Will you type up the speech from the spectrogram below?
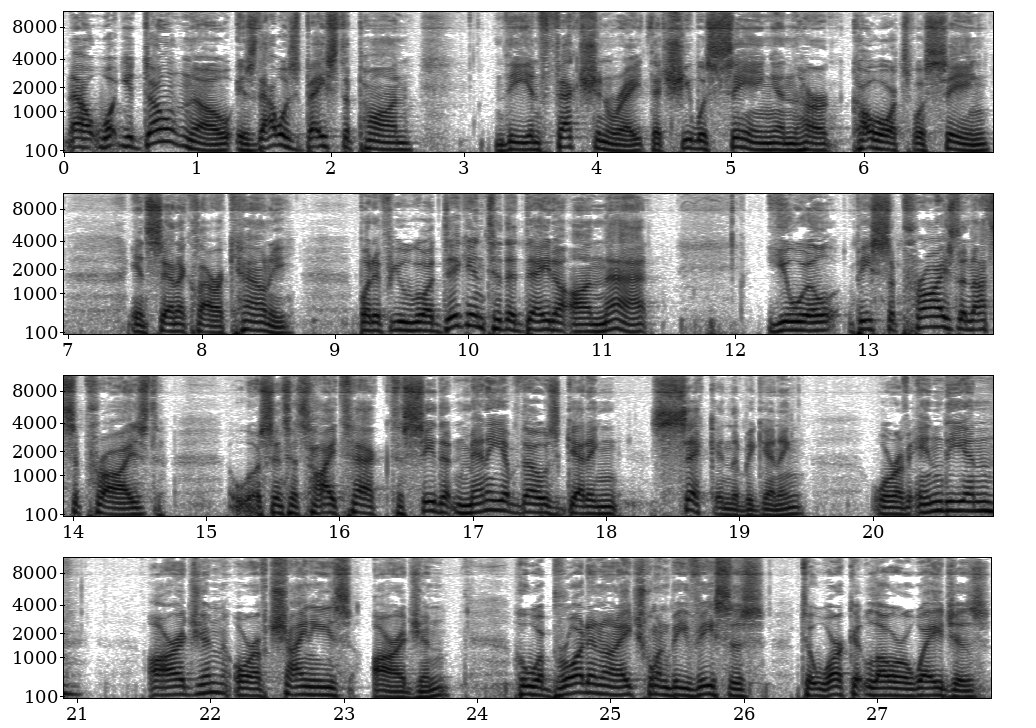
Now, what you don't know is that was based upon the infection rate that she was seeing and her cohorts were seeing in Santa Clara County. But if you dig into the data on that, you will be surprised or not surprised, uh, since it's high tech, to see that many of those getting sick in the beginning were of Indian origin or of Chinese origin who were brought in on H 1B visas to work at lower wages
